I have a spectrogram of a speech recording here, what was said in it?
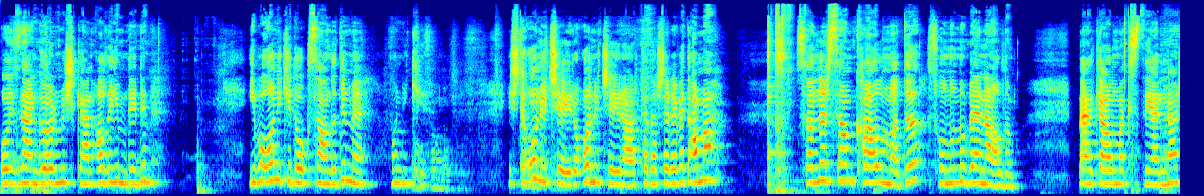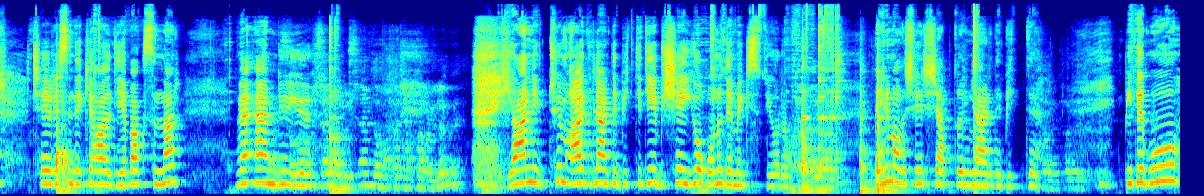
O yüzden görmüşken alayım dedim. İbo 12.90'dı değil mi? 12. İşte 13 euro. 13 euro arkadaşlar. Evet ama sanırsam kalmadı. Sonunu ben aldım. Belki almak isteyenler çevresindeki Aldi'ye baksınlar. Ve en büyüğü. Sen alırsan da bakacaklar öyle mi? Yani tüm Aldi'lerde bitti diye bir şey yok. Onu demek istiyorum. Benim alışveriş yaptığım yerde bitti. Bir de bu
